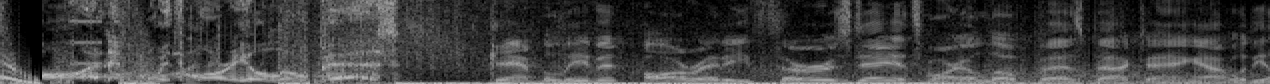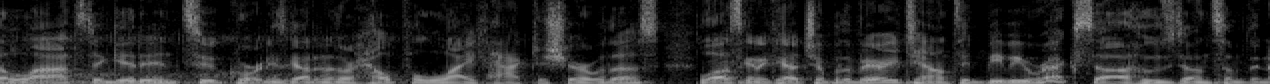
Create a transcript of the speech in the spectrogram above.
On with Mario Lopez. Can't believe it. Already Thursday. It's Mario Lopez back to hang out with you. Lots to get into. Courtney's got another helpful life hack to share with us. Plus, going to catch up with a very talented Bebe Rexha, who's done something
